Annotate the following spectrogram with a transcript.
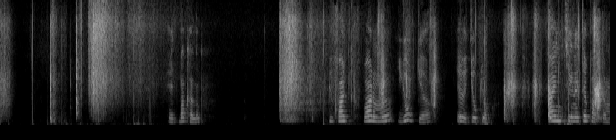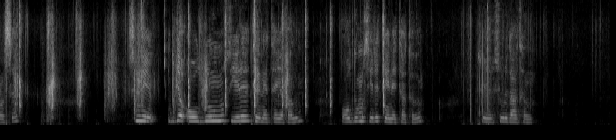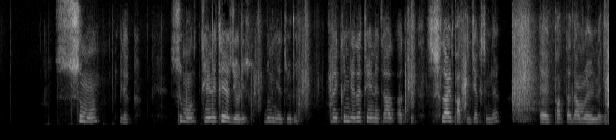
Evet bakalım. Bir fark var mı? Yok ya. Evet yok yok. Aynı TNT patlaması. Şimdi bir de olduğumuz yere TNT yapalım. Olduğumuz yere TNT atalım. Şöyle şurada atalım. Summon. Bir dakika. Summon TNT yazıyoruz. Bunu yazıyoruz. Bırakınca da TNT atıyor. Slime patlayacak şimdi. Evet patladı ama ölmedi.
